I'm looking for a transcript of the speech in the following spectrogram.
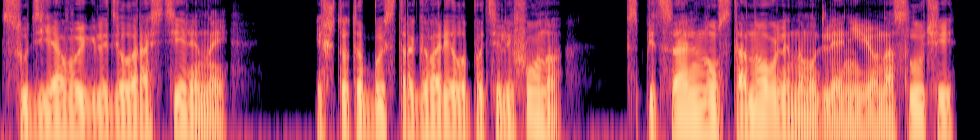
Судья выглядел растерянной и что-то быстро говорила по телефону, специально установленному для нее на случай,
